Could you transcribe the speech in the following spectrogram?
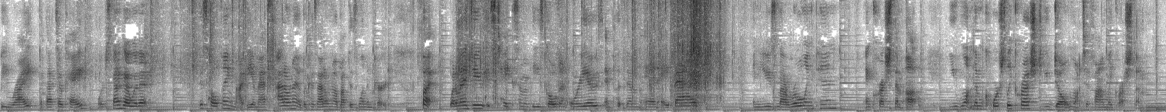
be right, but that's okay. We're just gonna go with it. This whole thing might be a mess. I don't know because I don't know about this lemon curd. But what I'm gonna do is take some of these golden Oreos and put them in a bag and use my rolling pin and crush them up. You want them coarsely crushed, you don't want to finely crush them.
